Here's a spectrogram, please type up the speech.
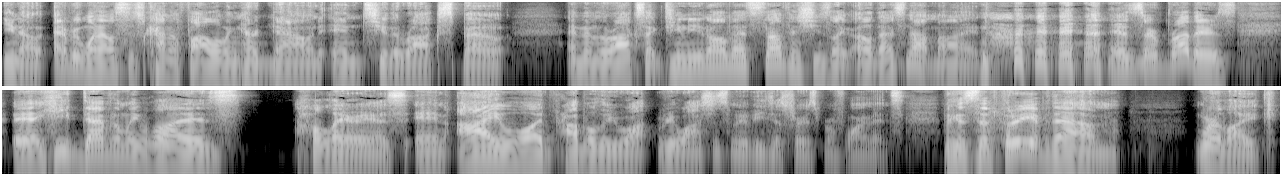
you know everyone else is kind of following her down into the Rock's boat, And then The Rock's like, Do you need all that stuff? And she's like, Oh, that's not mine. it's her brother's. Uh, he definitely was hilarious. And I would probably wa- rewatch this movie just for his performance because the three of them were like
